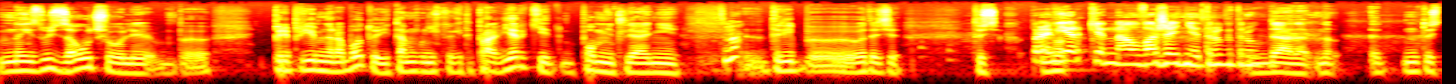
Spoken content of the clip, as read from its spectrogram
наизусть заучивали э, при приеме на работу, и там у них какие-то проверки, помнят ли они ну. три э, вот эти... То есть, Проверки ну, на уважение друг к другу. Да, да. Ну, э, ну, то есть,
